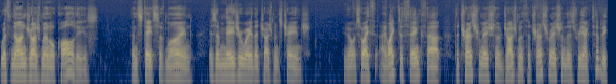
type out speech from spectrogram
with non judgmental qualities and states of mind is a major way that judgments change. You know, so I, th- I like to think that the transformation of judgment, the transformation of this reactivity,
